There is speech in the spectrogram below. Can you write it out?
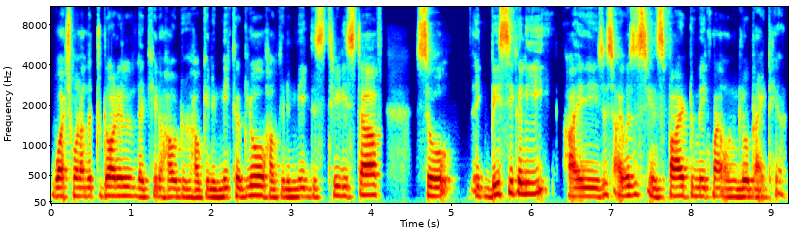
watch one of the tutorial like you know how to how can you make a globe? How can you make this 3d stuff? So like basically i just i was just inspired to make my own globe right here.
